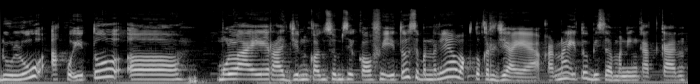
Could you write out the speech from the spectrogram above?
Dulu aku itu uh, mulai rajin konsumsi kopi itu sebenarnya waktu kerja ya, karena itu bisa meningkatkan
